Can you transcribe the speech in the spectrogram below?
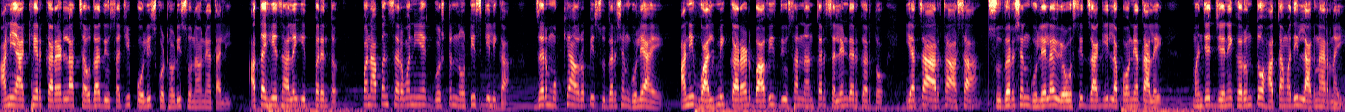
आणि अखेर कराडला चौदा दिवसाची पोलीस कोठवडी सुनावण्यात आली. आता हे झालं इथपर्यंत पण आपण सर्वांनी एक गोष्ट नोटीस केली का? जर मुख्य आरोपी सुदर्शन घुले आहे आणि वाल्मिक कराड बावीस दिवसांनंतर सिलेंडर करतो. याचा अर्थ असा सुदर्शन घुलेला व्यवस्थित जागी लपवण्यात आलंय म्हणजे जेणेकरून तो हातामध्ये लागणार नाही.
